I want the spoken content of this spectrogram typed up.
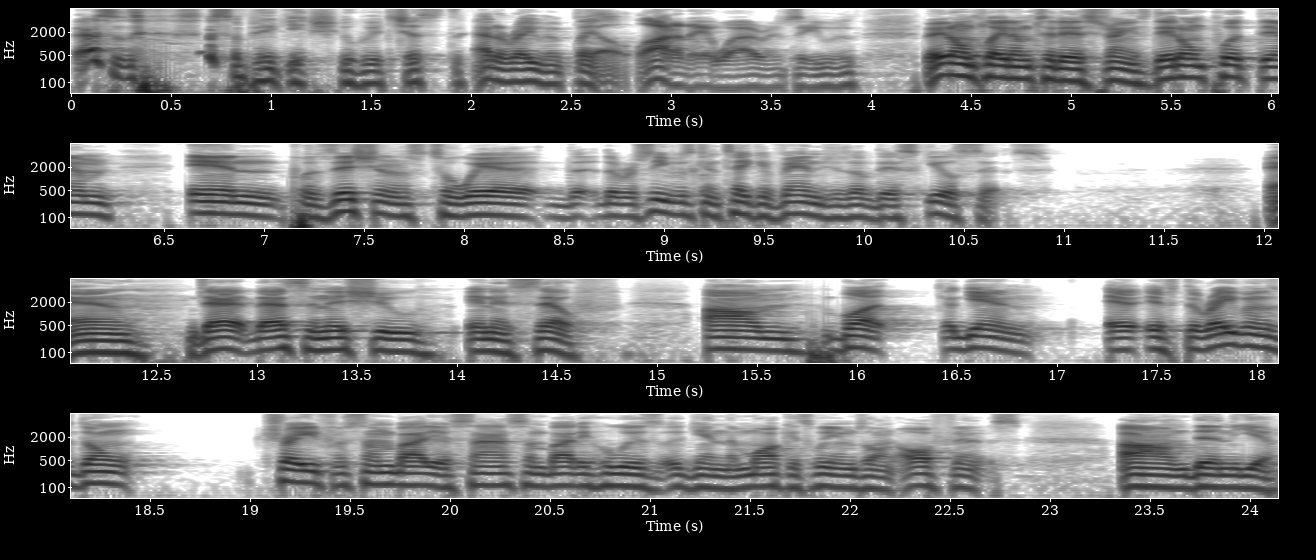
that's a, that's a big issue with just how the Ravens play a lot of their wide receivers. They don't play them to their strengths. They don't put them in positions to where the, the receivers can take advantages of their skill sets, and that that's an issue in itself. Um, but again, if the Ravens don't trade for somebody or sign somebody who is again the Marcus Williams on offense, um, then yeah,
